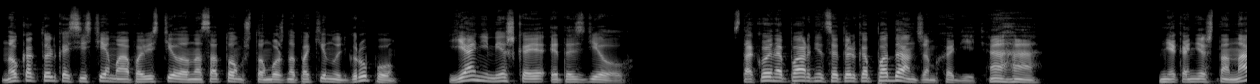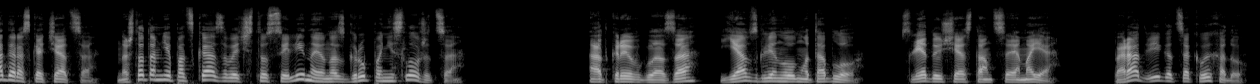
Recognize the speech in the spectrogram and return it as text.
но как только система оповестила нас о том, что можно покинуть группу, я, не мешкая, это сделал. С такой напарницей только по данжам ходить. Ага. Мне, конечно, надо раскачаться, но что-то мне подсказывает, что с Элиной у нас группа не сложится. Открыв глаза, я взглянул на табло. Следующая станция моя. Пора двигаться к выходу.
